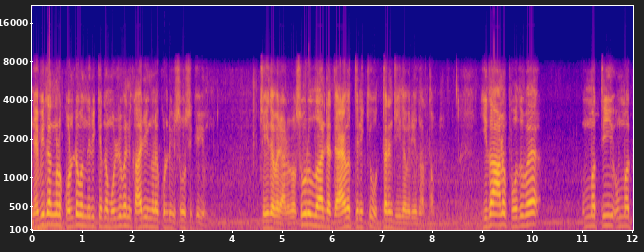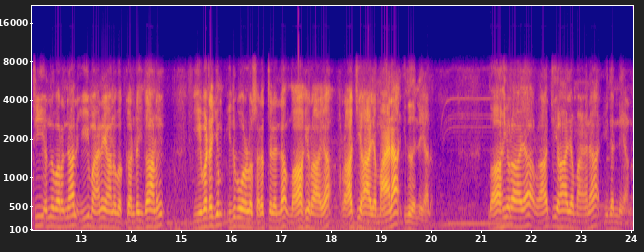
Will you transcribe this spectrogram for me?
നബിതങ്ങൾ കൊണ്ടുവന്നിരിക്കുന്ന മുഴുവൻ കാര്യങ്ങളെ കൊണ്ട് വിശ്വസിക്കുകയും ചെയ്തവരാണ്. റസൂലുള്ളാഹിന്റെ ദൈവത്തിനിക്ക് ഉത്തരം ചെയ്തവരെന്നർത്ഥം. ഇതാണ് പൊതുവെ ഉമ്മത്തി ഉമ്മത്തി എന്ന് പറഞ്ഞാൽ ഈ മാനയാണ് വെക്കേണ്ടത്. ഇതാണ് ഇവിടെയും ഇതുപോലുള്ള സ്ഥലത്തിലെല്ലാം ലാഹിറായ റാജിഹായ മാന ഇത് തന്നെയാണ്. ലാഹിറായ റാജിഹായ മാന ഇത് തന്നെയാണ്.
